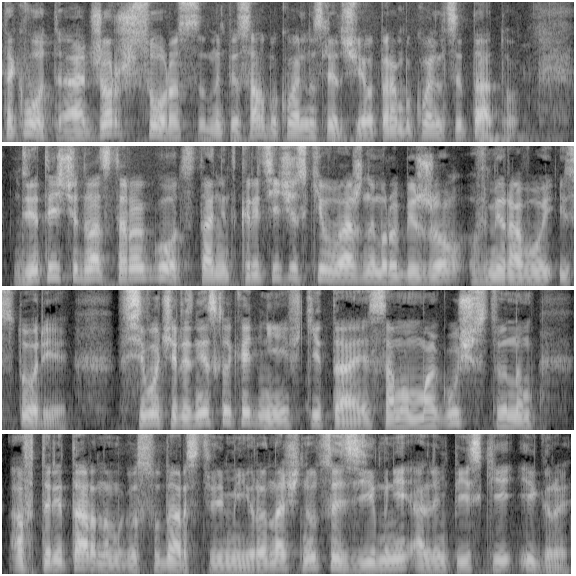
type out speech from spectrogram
Так вот, э, Джордж Сорос написал буквально следующее. Я вот прям буквально цитату. 2022 год станет критически важным рубежом в мировой истории. Всего через несколько дней в Китае, самом могущественном авторитарном государстве мира, начнутся зимние Олимпийские игры.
